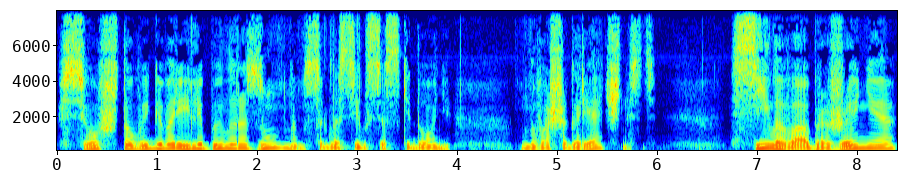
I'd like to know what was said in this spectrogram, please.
«Все, что вы говорили, было разумным», — согласился Скидони. «Но ваша горячность, сила воображения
